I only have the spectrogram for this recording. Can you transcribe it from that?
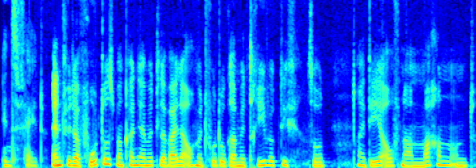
ins Feld? Entweder Fotos, man kann ja mittlerweile auch mit Fotogrammetrie wirklich so 3D-Aufnahmen machen und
